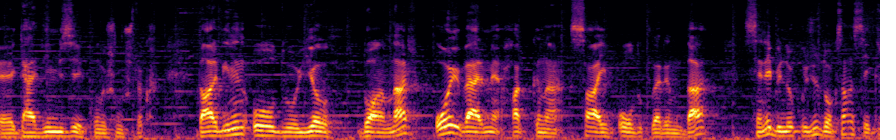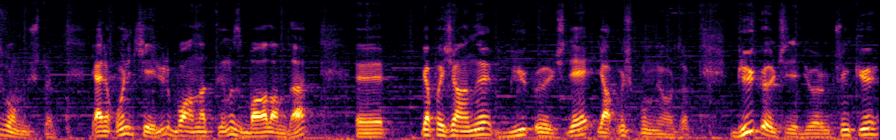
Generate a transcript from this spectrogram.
e, geldiğimizi konuşmuştuk. Darbenin olduğu yıl doğanlar oy verme hakkına sahip olduklarında sene 1998 olmuştu. Yani 12 Eylül bu anlattığımız bağlamda e, yapacağını büyük ölçüde yapmış bulunuyordu. Büyük ölçüde diyorum çünkü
